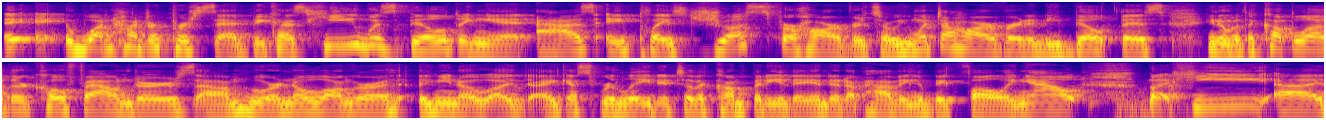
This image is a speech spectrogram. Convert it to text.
100% because he was building it as a place just for Harvard. So he went to Harvard and he built this, you know, with a couple other co-founders um, who are no longer, you know, I guess related to the company. They ended up having a big falling out, but he uh,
